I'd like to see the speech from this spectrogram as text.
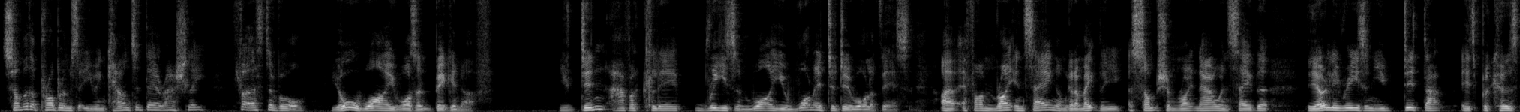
some of the problems that you encountered there ashley first of all your why wasn't big enough you didn't have a clear reason why you wanted to do all of this uh, if i'm right in saying i'm going to make the assumption right now and say that the only reason you did that is because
